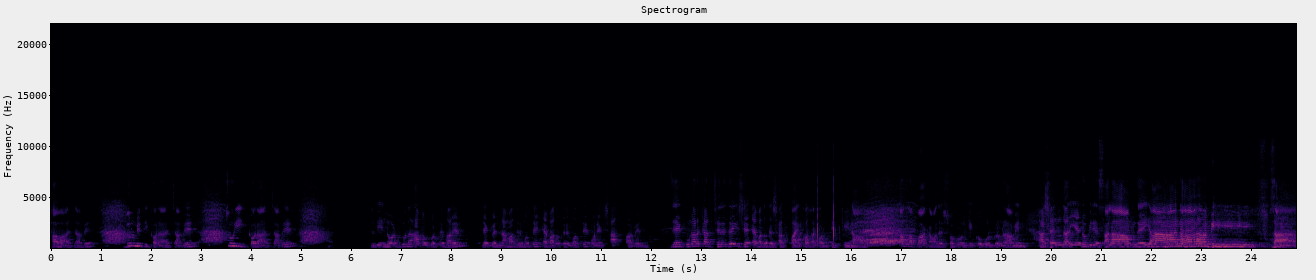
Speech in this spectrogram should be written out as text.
খাওয়া যাবে। দুর্নীতি করা যাবে। চুরি করা যাবে। যদি এই নোটগুলো আমল করতে পারেন, দেখবেন নামাজের মধ্যে, এবাদতের মধ্যে অনেক স্বাদ পাবেন। যে গুনার কাজ ছেড়ে দেই, সে এবাদতে স্বাদ পায়। কথা কন ঠিক কি না আল্লাহ পাক আমাদের সকলকে কবুল করুন, আমিন। আসেন, দাঁড়িয়ে নবীরে সালাম দেয়া নবী সালাম।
